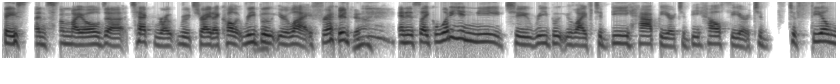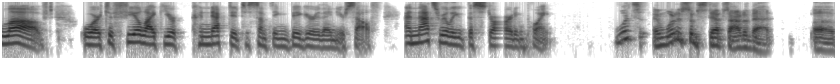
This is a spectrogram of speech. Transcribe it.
based on some of my old uh, tech roots right? I call it reboot your life right? Yeah. and it's like what do you need to reboot your life to be happier to be healthier to to feel loved or to feel like you're connected to something bigger than yourself? And that's really the starting point. What's and what are some steps out of that uh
